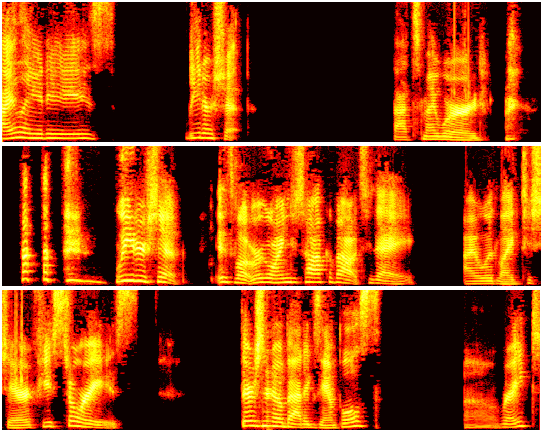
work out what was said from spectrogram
Hi, ladies. Leadership. That's my word. Leadership is what we're going to talk about today. I would like to share a few stories. There's no bad examples, uh, right?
